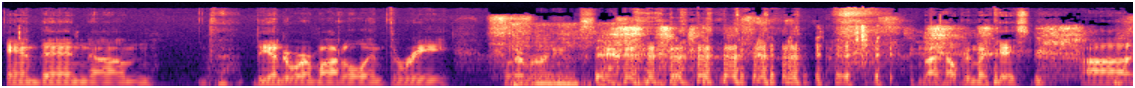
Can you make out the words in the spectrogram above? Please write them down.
and then um, the underwear model in three, whatever it is. Not helping my case. Uh,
